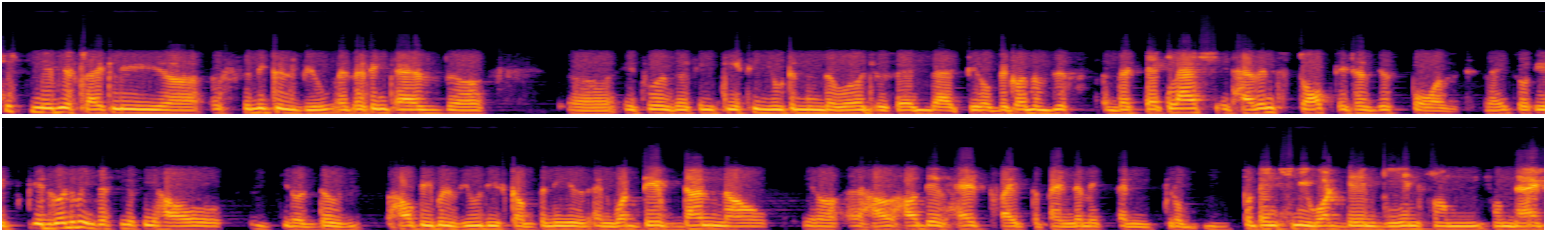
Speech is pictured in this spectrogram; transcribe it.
Just maybe a slightly uh, cynical view. I, I think as uh, uh, it was I think Casey Newton in The Verge who said that you know because of this the techlash it hasn't stopped it has just paused right so it, it's going to be interesting to see how you know the how people view these companies and what they've done now you know how, how they've helped fight the pandemic and you know potentially what they'll gain from from that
